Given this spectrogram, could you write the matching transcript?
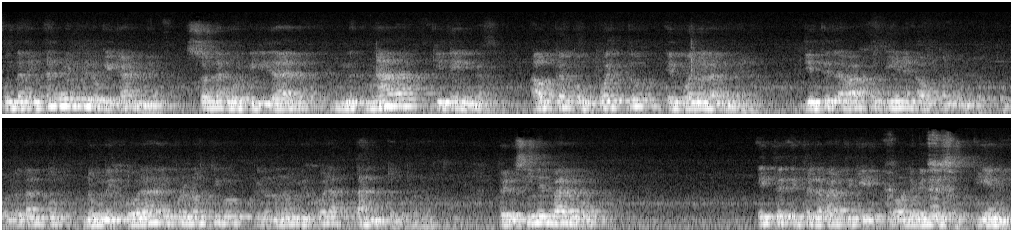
Fundamentalmente lo que cambia son las morbilidades, nada que tenga outcome compuesto es bueno a la primera. Y este trabajo tiene outcome compuesto, por lo tanto nos mejora el pronóstico, pero no nos mejora tanto el pronóstico. Pero sin embargo, este, esta, es la parte que probablemente sostiene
